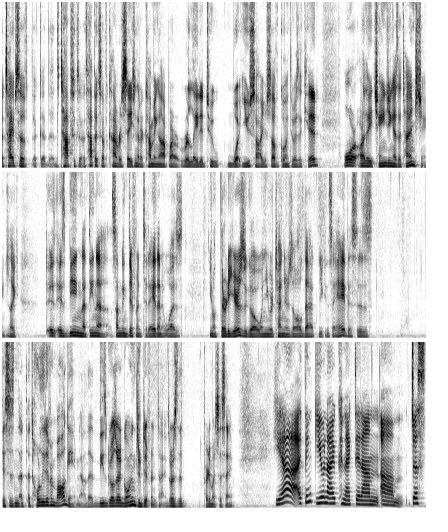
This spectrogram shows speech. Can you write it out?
the types of the, the topics the topics of conversation that are coming up are related to what you saw yourself going through as a kid, or are they changing as the times change? Like, is, is being Latina something different today than it was, you know, 30 years ago when you were 10 years old? That you can say, hey, this is this is a, a totally different ball game now. That these girls are going through different times, or is it pretty much the same? Yeah, I think you and I connected on um, just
